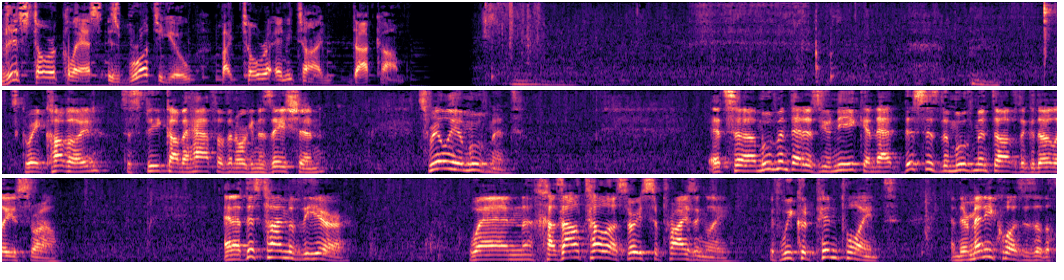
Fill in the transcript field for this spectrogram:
This Torah class is brought to you by TorahAnytime.com. It's a great kavod to speak on behalf of an organization. It's really a movement. It's a movement that is unique and that this is the movement of the Gedolei Yisrael. And at this time of the year, when Chazal tell us very surprisingly, if we could pinpoint, and there are many causes of the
